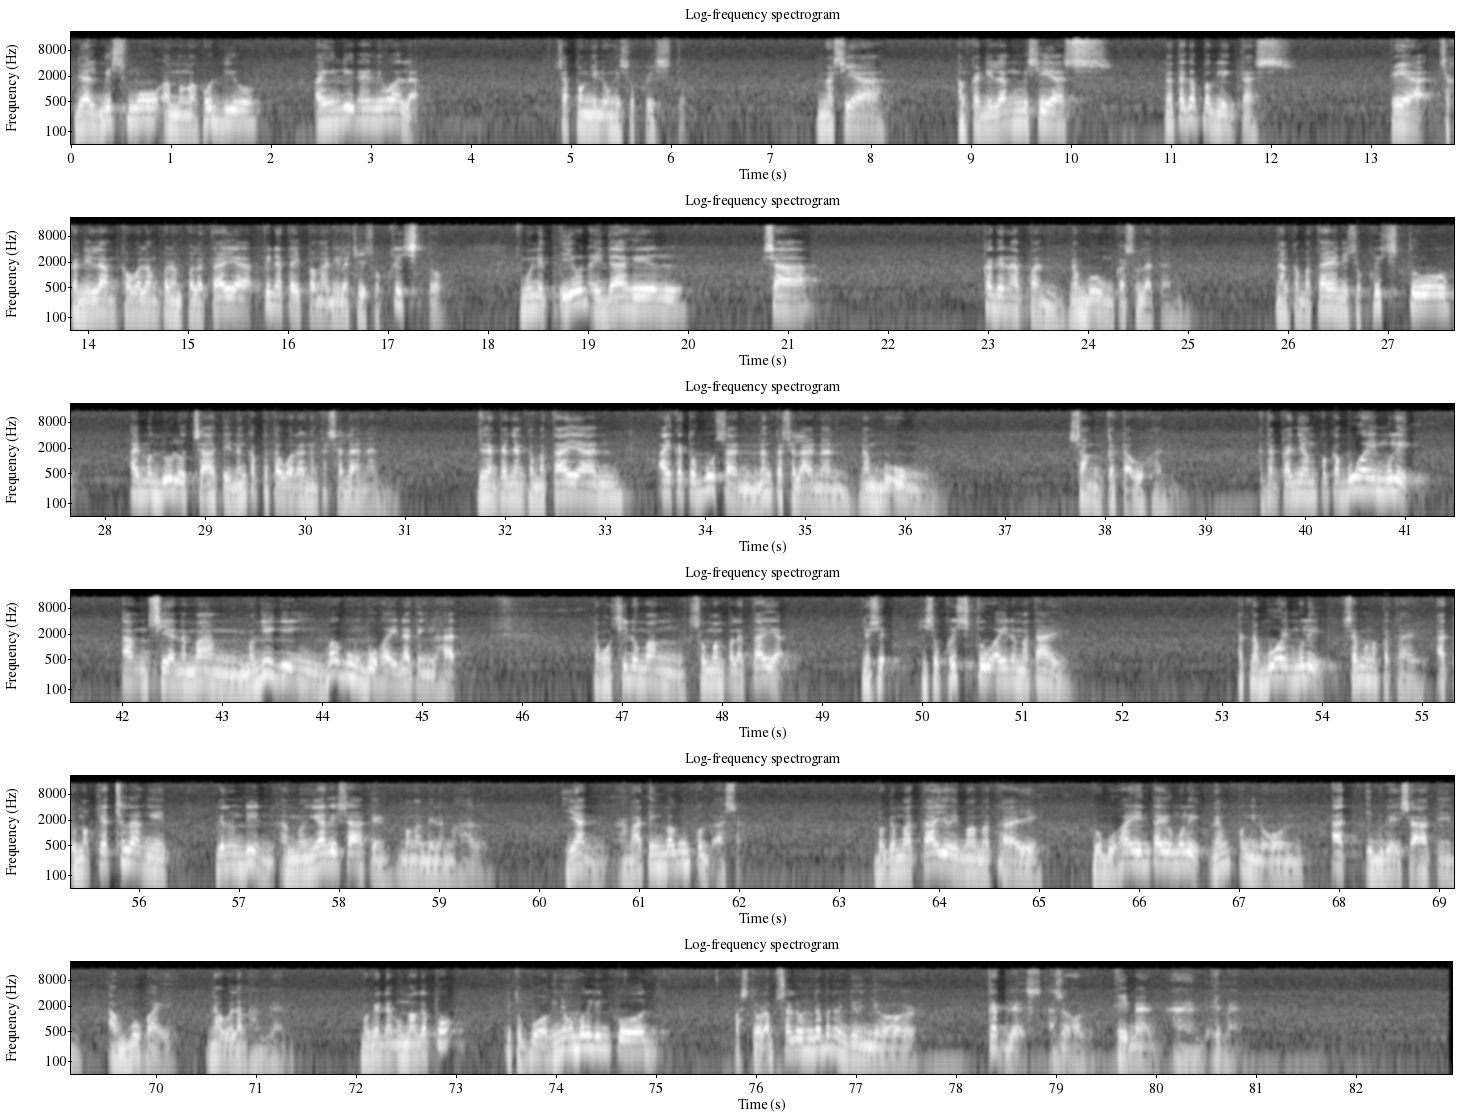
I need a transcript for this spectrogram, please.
dahil mismo ang mga Hudyo ay hindi naniniwala sa Panginoong Heso Kristo na siya ang kanilang Mesiyas na tagapagligtas. Kaya sa kanilang kawalang panampalataya, pinatay pa nga nila si Yeso Kristo. Ngunit iyon ay dahil sa kaganapan ng buong kasulatan. Ng kamatayan ni Kristo ay magdulot sa atin ng kapatawaran ng kasalanan. Dahil ang kanyang kamatayan ay katubusan ng kasalanan ng buong sangkatauhan. At ang kanyang pagkabuhay muli ang siya namang magiging bagong buhay nating lahat. Na kung sino mang sumampalataya na si Kristo ay namatay at nabuhay muli sa mga patay at umakyat sa langit, ganun din ang mangyari sa atin, mga minamahal. Yan ang ating bagong pag-asa. Bagamat tayo ay mamatay, bubuhayin tayo muli ng Panginoon at ibigay sa atin ang buhay na walang hanggan. Magandang umaga po. Ito po ang inyong abang lingkod, Pastor Absalon Labanon Jr. God bless us all. Amen and Amen.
